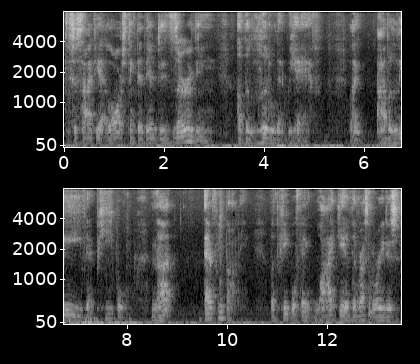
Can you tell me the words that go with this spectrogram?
society at large think that they're deserving of the little that we have. Like, I believe that people, not everybody, but people think, why give the respirators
